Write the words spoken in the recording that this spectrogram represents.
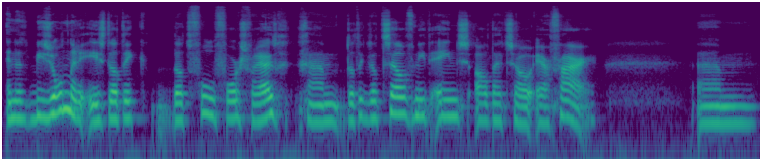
En het bijzondere is dat ik dat full force vooruit gaan, dat ik dat zelf niet eens altijd zo ervaar. Um,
